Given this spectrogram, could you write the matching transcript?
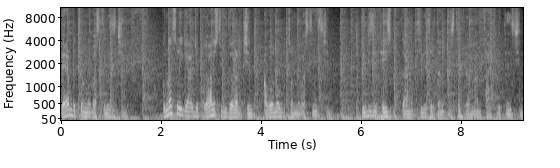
beğen butonuna bastığınız için, bundan sonra gelecek olağanüstü videolar için abone ol butonuna bastığınız için ve bizi Facebook'tan, Twitter'dan, Instagram'dan takip ettiğiniz için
